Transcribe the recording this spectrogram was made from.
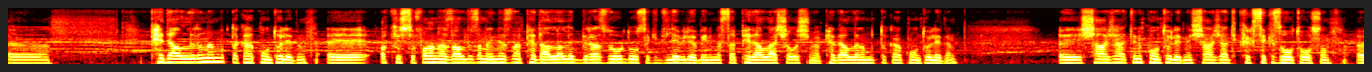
E, pedallarını mutlaka kontrol edin. E, aküsü falan azaldığı zaman en azından pedallarla biraz zor da olsa gidilebiliyor. Benim mesela pedallar çalışmıyor. Pedallarını mutlaka kontrol edin. E, şarj aletini kontrol edin. Şarj aleti 48 volt olsun. E,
